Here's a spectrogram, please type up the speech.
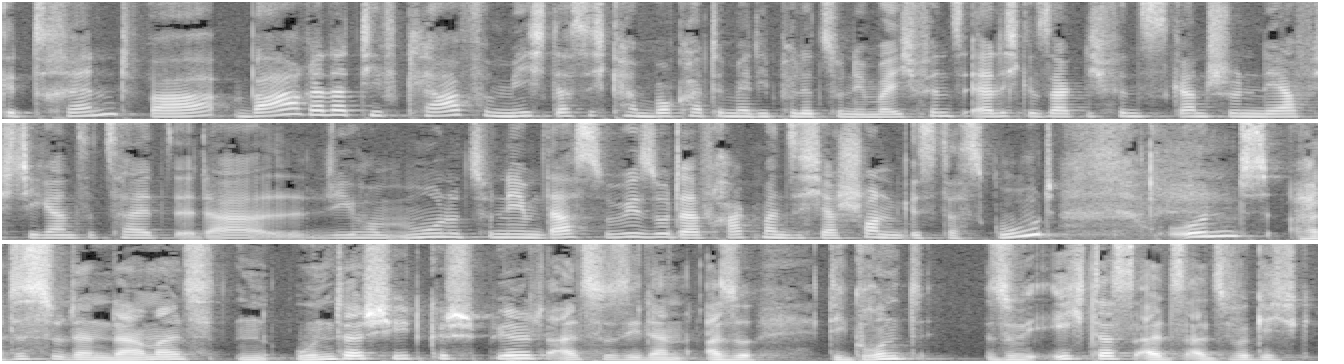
getrennt war, war relativ klar für mich, dass ich keinen Bock hatte, mehr die Pille zu nehmen. Weil ich finde es ehrlich gesagt, ich finde es ganz schön nervig, die ganze Zeit äh, da die Hormone zu nehmen. Das sowieso, da fragt man sich ja schon, ist das gut? Und Hattest du dann damals einen Unterschied gespürt, als du sie dann, also die Grund, so wie ich das als, als wirklich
